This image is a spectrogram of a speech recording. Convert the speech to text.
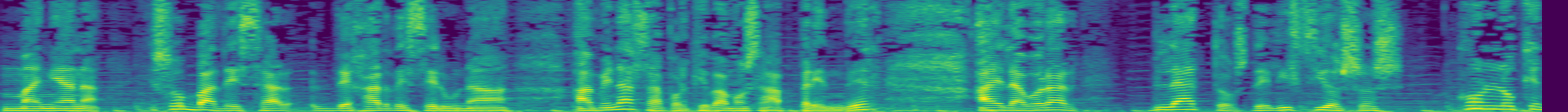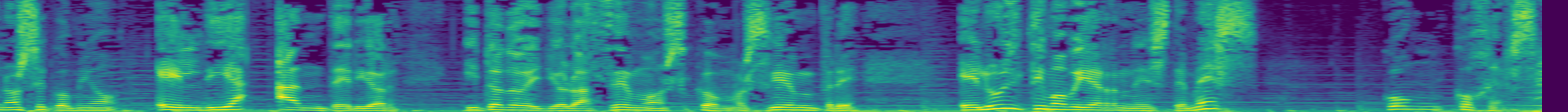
mañana. Eso va a dejar de ser una amenaza porque vamos a aprender a elaborar platos deliciosos con lo que no se comió el día anterior. Y todo ello lo hacemos, como siempre, el último viernes de mes con Cogersa.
